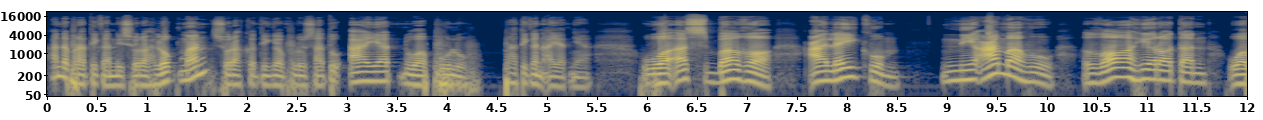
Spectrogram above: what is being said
Anda perhatikan di surah Luqman, surah ke-31 ayat 20. Perhatikan ayatnya. Wa asbagha alaikum ni'amahu zahiratan wa.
